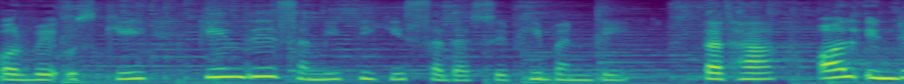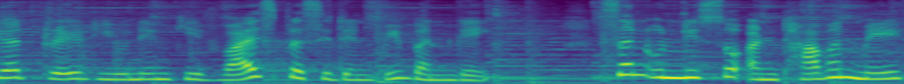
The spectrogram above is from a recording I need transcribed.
और वे उसकी केंद्रीय समिति की सदस्य भी बन गई, तथा ऑल इंडिया ट्रेड यूनियन की वाइस प्रेसिडेंट भी बन गई। सन उन्नीस में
